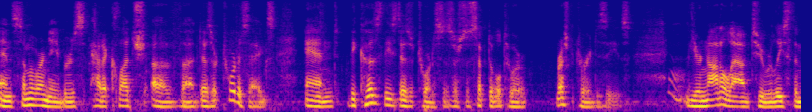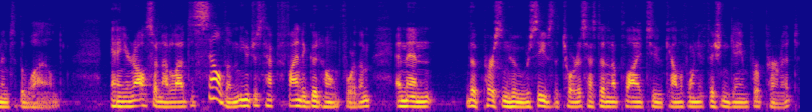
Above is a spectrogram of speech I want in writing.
and some of our neighbors had a clutch of uh, desert tortoise eggs, and because these desert tortoises are susceptible to a respiratory disease, Hmm. you're not allowed to release them into the wild. And you're also not allowed to sell them. You just have to find a good home for them, and then the person who receives the tortoise has to then apply to California Fish and Game for a permit.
